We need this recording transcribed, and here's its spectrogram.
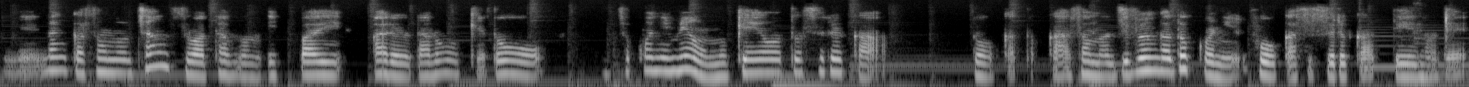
すね。なんかそのチャンスは多分いっぱいあるだろうけど、そこに目を向けようとするかどうかとか、その自分がどこにフォーカスするかっていうので、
